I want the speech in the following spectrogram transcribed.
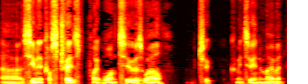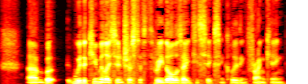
uh, assuming the cost of trade is 0.12 as well, come into in a moment. Um, but with accumulated interest of $3.86 including franking,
